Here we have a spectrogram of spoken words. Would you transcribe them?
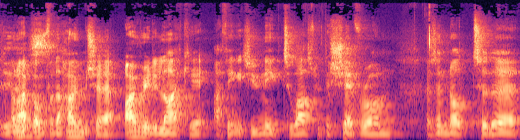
and I've gone for the home shirt. I really like it. I think it's unique to us with the chevron as a nod to the.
